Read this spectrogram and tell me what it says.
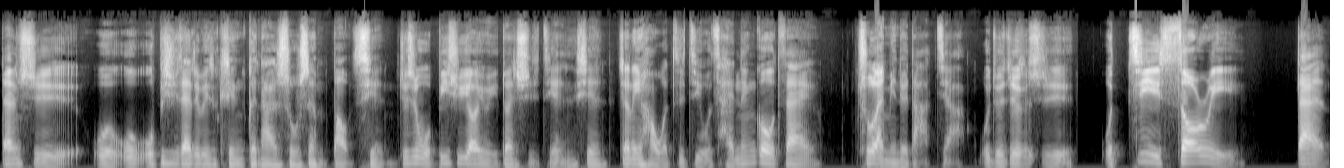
但是我我我必须在这边先跟大家说声很抱歉，就是我必须要有一段时间先整理好我自己，我才能够再出来面对大家。我觉得这个是我既 sorry，但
